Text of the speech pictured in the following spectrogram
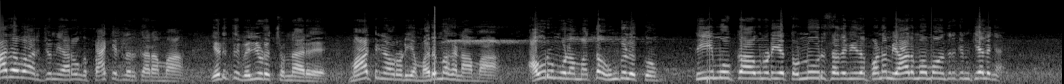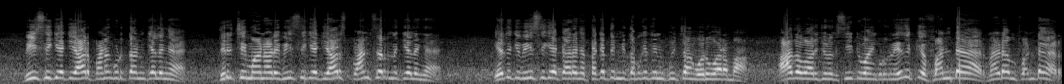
ஆதவ அர்ஜுன் யாரோ உங்க பாக்கெட்ல இருக்காராமா? எடுத்து வெளியிட சொன்னாரு. மாட்டின் அவருடைய மருமகனாமா? அவர் மூலமா தான் உங்களுக்கும் திமுகவினுடைய தொண்ணூறு சதவீத பணம் யார் மூலமா வந்திருக்குன்னு கேளுங்க. விசிகேக்கு யார் பணம் கொடுத்தான்னு கேளுங்க. திருச்சி மாநாடு விசிகேக்கு யார் ஸ்பான்சர்னு கேளுங்க. எதுக்கு விசிகே காரங்க தக்கத்தின் தக்கத்தின் குளிச்சாங்க ஒரு வாரமா? ஆதவ அர்ஜுனுக்கு சீட்டு வாங்கி கொடுக்கணும். எதுக்கு? ஃபண்டர் மேடம் ஃபண்டர்.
